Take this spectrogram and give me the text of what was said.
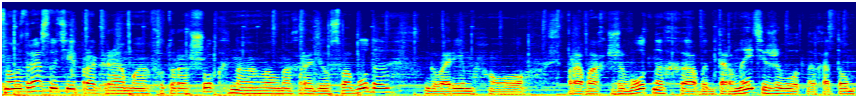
Снова здравствуйте. Программа «Футурошок» на волнах Радио Свобода. Говорим о правах животных, об интернете животных, о том,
